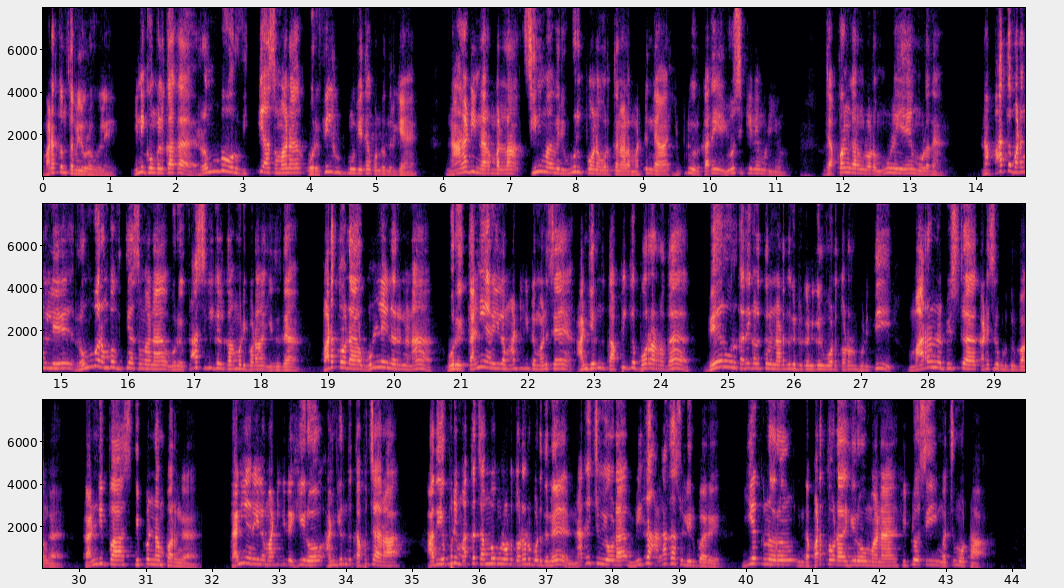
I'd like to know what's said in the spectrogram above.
வணக்கம் தமிழ் உறவுகளே. இன்னைக்கு உங்களுக்காக ரொம்ப ஒரு வித்தியாசமான ஒரு ஃபீல் குட் மூவியை தான் கொண்டு வந்திருக்கேன். நாடி நரம்பெல்லாம் சினிமா வெறி ஊறி போன ஒருத்தனால மட்டும்தான் இப்படி ஒரு கதையை யோசிக்கவே முடியும். ஜப்பான்காரங்களோட மூளையே மூளைதான். நான் பார்த்த படங்கள்லயே ரொம்ப ரொம்ப வித்தியாசமான ஒரு பிளாசிபிக்கல் காமெடி படம் இதுதான். படத்தோட உள்லைனர் என்னன்னா ஒரு தனி அறையில மாட்டிக்கிட்ட மனுஷன் அங்கிருந்து தப்பிக்க போராடுறத வேறொரு கதைக்களத்துல நடந்துகிட்டு இருக்க நிகழ்வோட தொடர்புபடுத்தி மரண ட்விஸ்ட கடைசியில் கொடுத்துருப்பாங்க. கண்டிப்பா ஸ்கிப் பண்ணாம பாருங்க. தனி அறையில மாட்டிக்கிட்ட ஹீரோ அங்கிருந்து தப்பிச்சாரா? அது எப்படி மத்த சம்பவங்களோட தொடர்படுதுன்னு நகைச்சுவையோட மிக அழகா சொல்லியிருப்பாரு. இயக்குனரும் இந்த படத்தோட ஹீரோவுமான ஹிட்டோசி மச்சுமோட்டா.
